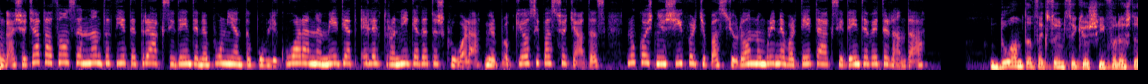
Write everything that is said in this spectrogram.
Nga shoqata thonë se nëntëdhjetë e tre aksidente në punë janë të publikuara në mediat elektronike dhe të shkruara, mirëpo kjo sipas shoqatës, nuk është një shifër që pasqyron numrin e vërtetë të aksidenteve të rënda. Duam të theksojmë se kjo shifër është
